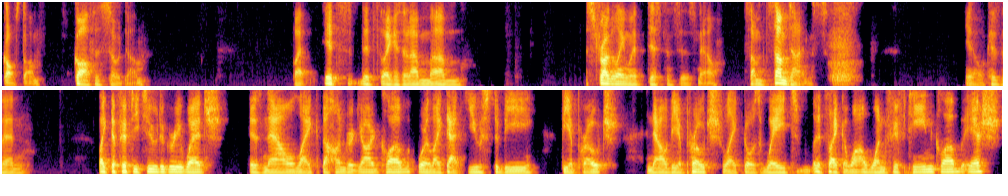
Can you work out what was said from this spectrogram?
Golf's dumb. Golf is so dumb. But it's it's like I said, I'm um struggling with distances now. Some sometimes. You know, because then like the 52 degree wedge is now like the 100 yard club where like that used to be the approach. Now the approach like goes way to it's like a, 115 club ish.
